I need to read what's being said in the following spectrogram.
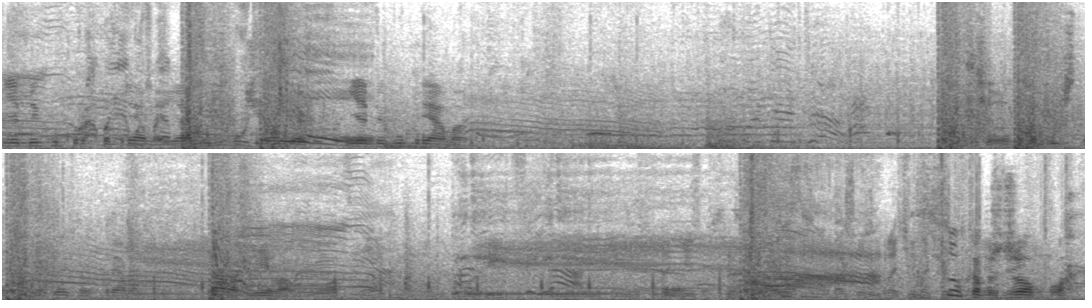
Я бегу просто прямо, я обычный человек. Я бегу прямо. Человек обычный, я бегаю прямо. Право, влево. Во. Сука в жопу.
